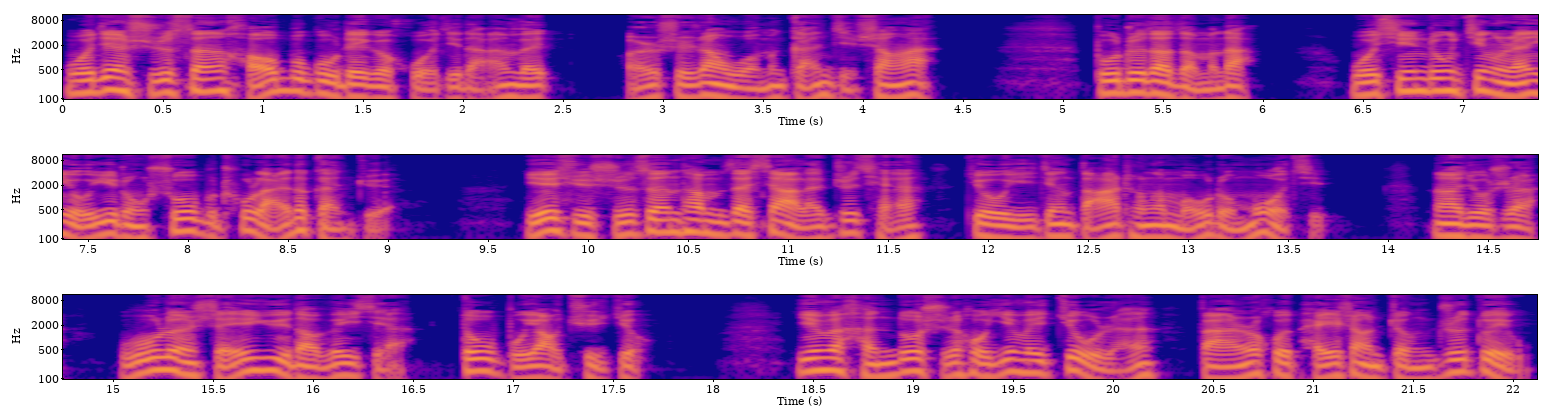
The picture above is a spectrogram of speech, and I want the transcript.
我见十三毫不顾这个伙计的安危，而是让我们赶紧上岸。不知道怎么的，我心中竟然有一种说不出来的感觉。也许十三他们在下来之前就已经达成了某种默契，那就是无论谁遇到危险都不要去救，因为很多时候因为救人反而会赔上整支队伍。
